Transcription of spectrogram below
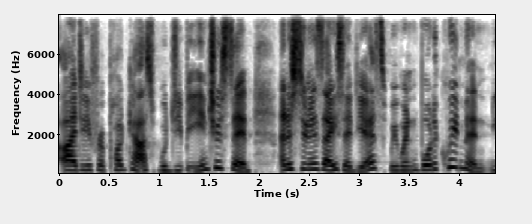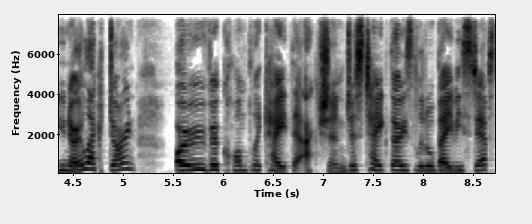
idea for a podcast. Would you be interested? And as soon as they said yes, we went and bought equipment. You know, like don't overcomplicate the action. Just take those little baby steps.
